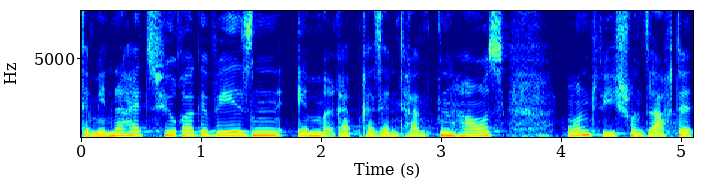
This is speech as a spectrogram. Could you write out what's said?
der Minderheitsführer gewesen im Repräsentantenhaus. Und wie ich schon sagte,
